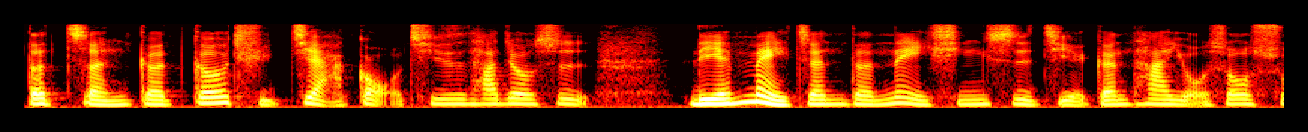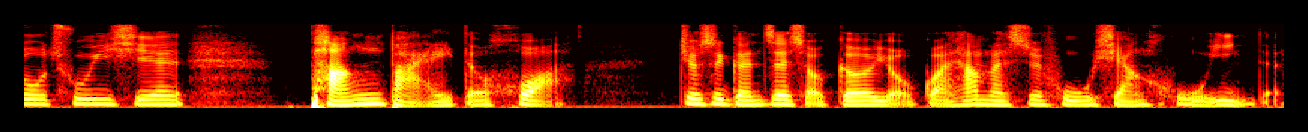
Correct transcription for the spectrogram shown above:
的整个歌曲架构，其实它就是连美珍的内心世界，跟她有时候说出一些。旁白的话，就是跟这首歌有关，他们是互相呼应的。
